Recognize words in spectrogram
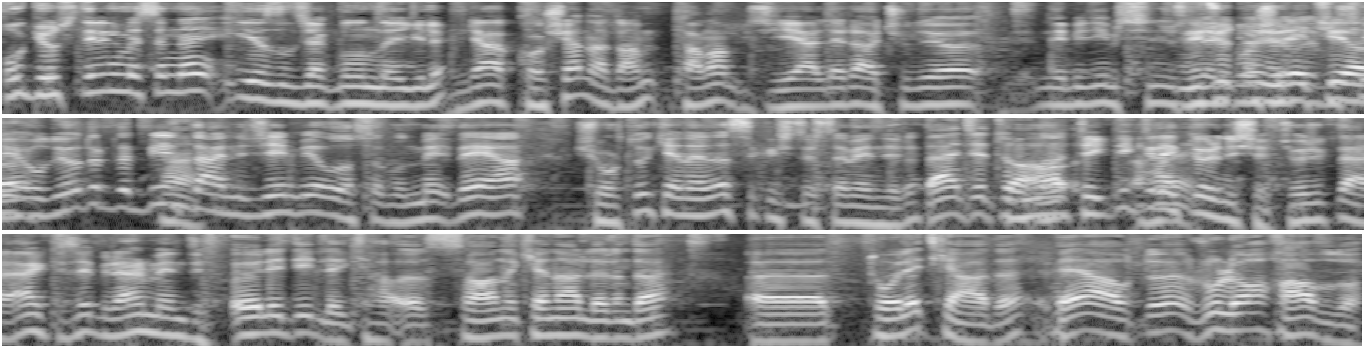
o gösterilmesine yazılacak bununla ilgili. Ya koşan adam tamam ciğerleri açılıyor ne bileyim sinüsleri Vücut üretiyor. bir şey oluyordur da bir Ha. tane bu me- veya şortun kenarına sıkıştırsa mendili. Bence tu- Bunlar teknik hayır, direktörün işi. Çocuklar herkese birer mendil. Öyle değil de ha- sahanın kenarlarında e, tuvalet kağıdı veyahut da rulo havlu.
